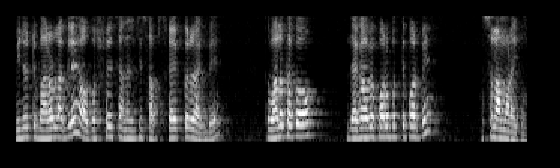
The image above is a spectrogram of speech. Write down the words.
ভিডিওটি ভালো লাগলে অবশ্যই চ্যানেলটি সাবস্ক্রাইব করে রাখবে। তো ভালো থাকো, দেখা হবে পরবর্তী পর্বে। আসসালামু আলাইকুম।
